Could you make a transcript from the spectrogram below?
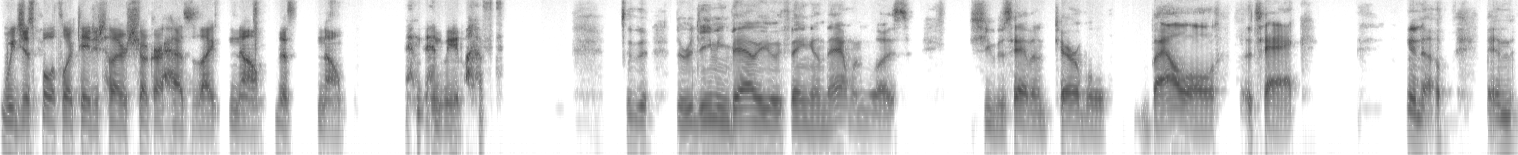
we just both looked at each other shook our heads like no this no and, and we left the, the redeeming value thing on that one was she was having a terrible bowel attack, you know, and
